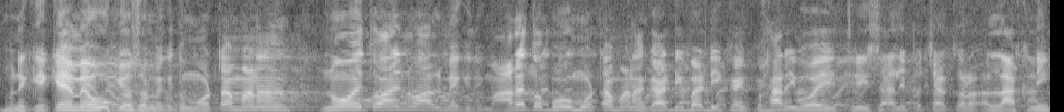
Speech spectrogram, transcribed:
મને કે, કેમ એવું કહો છો? મેં કીધું, મોટા માણસ ન હોય તો આ નો હાલ. મેં કીધું, મારે તો બહુ મોટા માણસ ગાડી બાડી કંઈક સારી હોય, ત્રીસ, ચાલીસ, પચાસ લાખની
